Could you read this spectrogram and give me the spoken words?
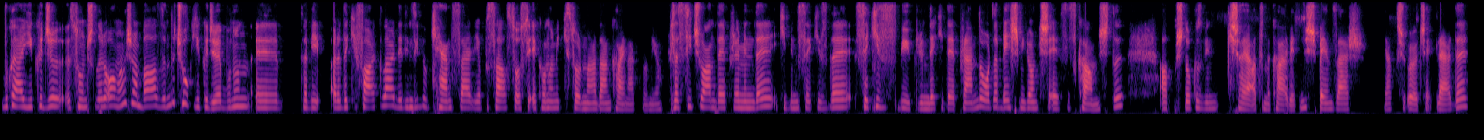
bu kadar yıkıcı sonuçları olmamış ama bazılarında çok yıkıcı ve bunun e, tabii aradaki farklar dediğiniz gibi kentsel, yapısal, sosyoekonomik sorunlardan kaynaklanıyor. Mesela Sichuan depreminde 2008'de 8 büyüklüğündeki depremde orada 5 milyon kişi evsiz kalmıştı. 69 bin kişi hayatını kaybetmiş. Benzer yaklaşık ölçeklerde.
